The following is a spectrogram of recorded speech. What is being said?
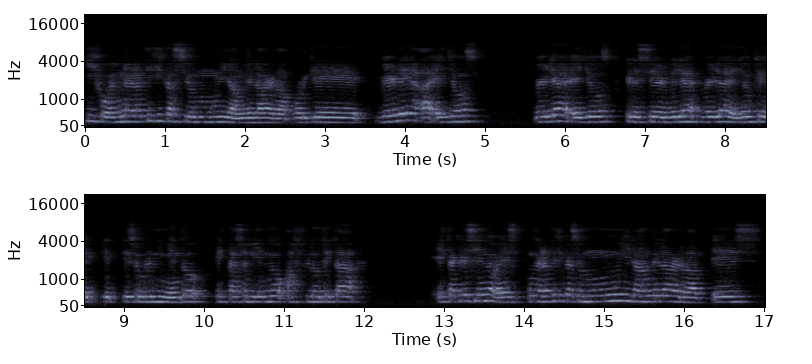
Hijo, es una gratificación muy grande, la verdad, porque verle a ellos, verle a ellos crecer, verle a, ellos que, que, su emprendimiento está saliendo a flote, está, está creciendo, es una gratificación muy grande, la verdad. Es,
